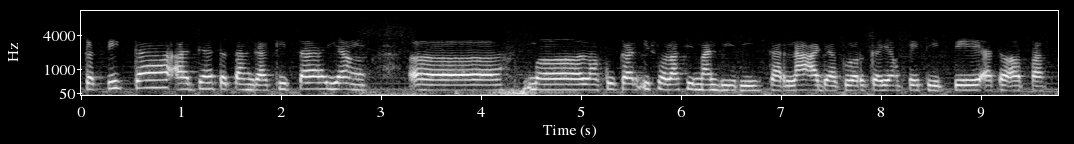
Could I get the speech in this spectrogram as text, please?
ketika ada tetangga kita yang uh, melakukan isolasi mandiri karena ada keluarga yang PDP atau apa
